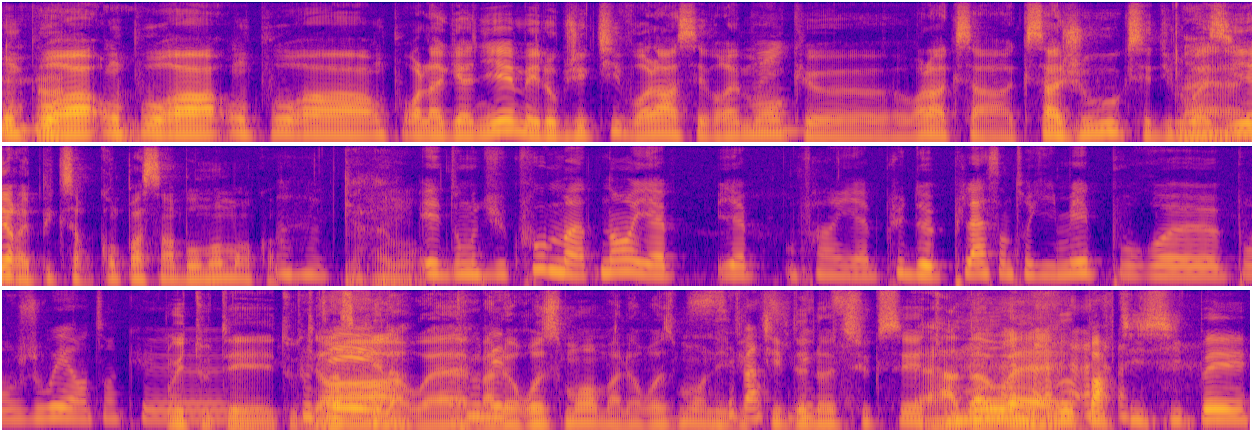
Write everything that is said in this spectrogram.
on pourra, on pourra, on pourra, on pourra la gagner. Mais l'objectif, voilà, c'est vraiment Oui. que, voilà, que ça, que ça joue, que c'est du Ouais. loisir, et puis que ça- qu'on passe un bon moment, quoi. Mhm. Carrément. Et donc du coup maintenant il y a, il y a- enfin il y a plus de place entre guillemets pour euh, pour jouer en tant que. Oui, tout est, tout tout est est- inscrit Ah là. ouais, les- malheureusement, malheureusement, on est parti victime de notre succès. Ah Tout bah monde ouais. veut participer.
